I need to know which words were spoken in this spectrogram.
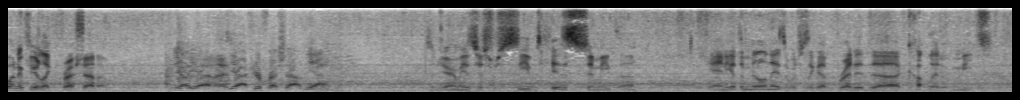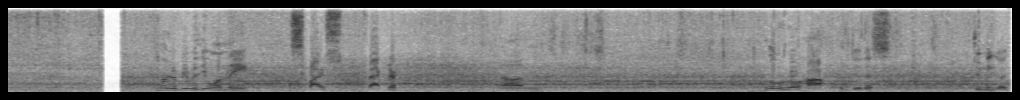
One if you're like fresh out of. Yeah, yeah, yeah. If you're fresh out, yeah. So Jeremy has just received his semita, and you got the milanese, which is like a breaded uh, cutlet of meat. I would agree with you on the spice factor. Um, a little roja would do this, do me good.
